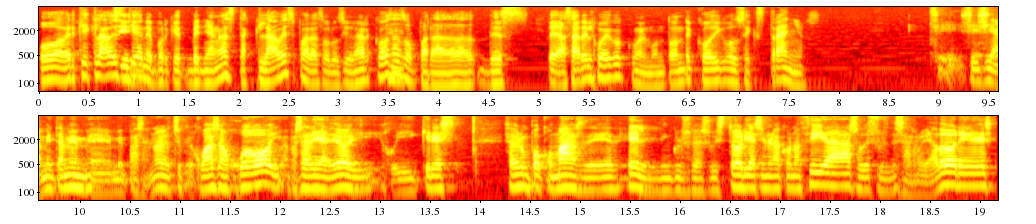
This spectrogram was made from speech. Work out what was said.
o a ver qué claves tiene, porque venían hasta claves para solucionar cosas o para despedazar el juego con el montón de códigos extraños. Sí, sí, sí, a mí también me, pasa, ¿no? De hecho, que juegas a un juego y me pasa a día de hoy y, quieres saber un poco más de, de, él, incluso de su historia si no la conocías, o de sus desarrolladores,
